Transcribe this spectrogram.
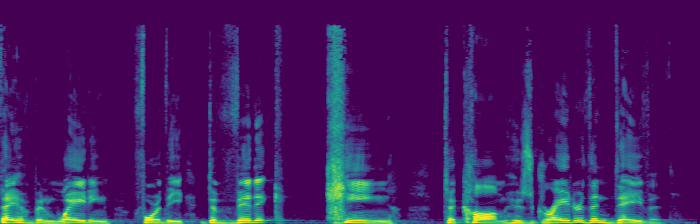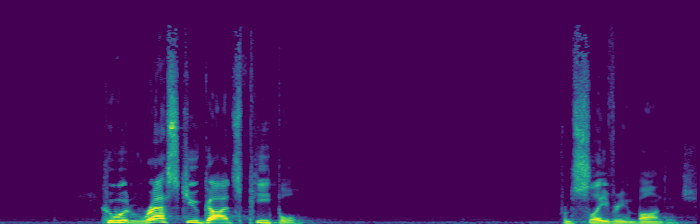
They have been waiting for the Davidic king to come who's greater than David, who would rescue God's people from slavery and bondage.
